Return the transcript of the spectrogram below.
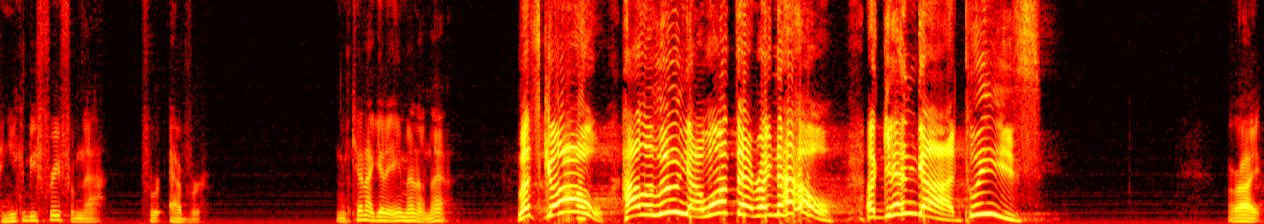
And you can be free from that forever. And can I get an amen on that? Let's go! Hallelujah! I want that right now. Again, God, please. All right.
